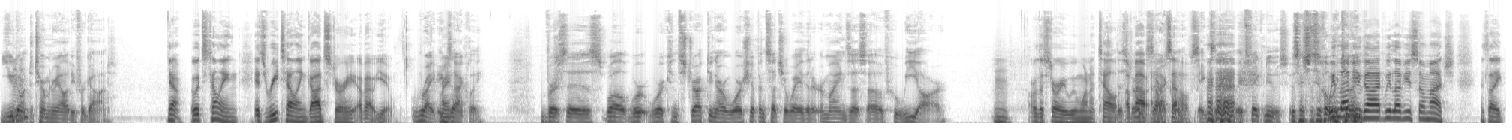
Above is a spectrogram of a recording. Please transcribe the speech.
You mm-hmm. don't determine reality for God. Yeah. Oh, It's telling, it's retelling God's story about you. Right, right? exactly. Versus, well, we're, we're constructing our worship in such a way that it reminds us of who we are. Mm. Or the story we want to tell story, about exactly, ourselves. exactly. It's fake news, essentially. we love doing. you, God. We love you so much. It's like,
